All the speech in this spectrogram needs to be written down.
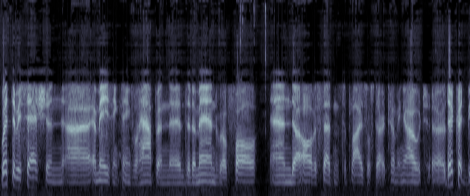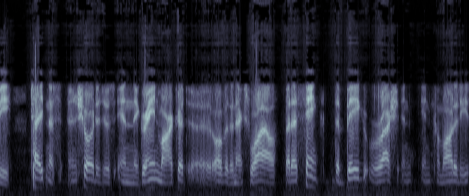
with the recession, uh, amazing things will happen. Uh, the demand will fall, and uh, all of a sudden, supplies will start coming out. Uh, there could be tightness and shortages in the grain market uh, over the next while, but I think the big rush in, in commodities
